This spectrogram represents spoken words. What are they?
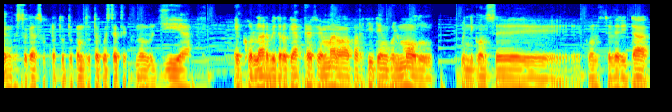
in questo caso soprattutto con tutta questa tecnologia e con l'arbitro che ha preso in mano la partita in quel modo, quindi con, se... con severità,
